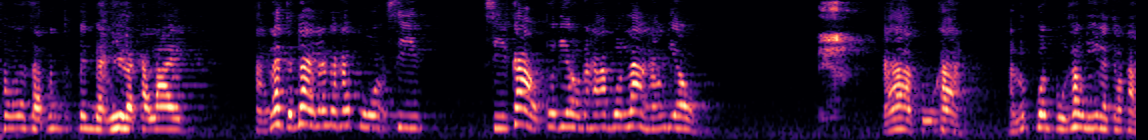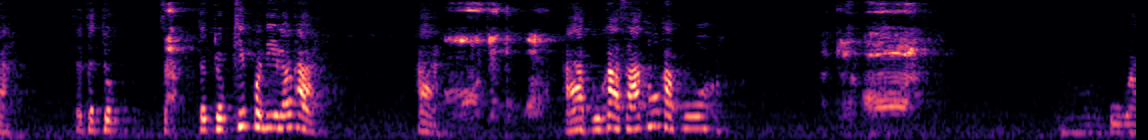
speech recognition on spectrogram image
โทรศัพท์มันเป็นแบบนี้แหละค่ะไลน์อ่าน่าจะได้แล้วนะคะปูสี่สี่เก้าตัวเดียวนะคะ บนล่างหางเดียวเนี่ยค่ะปูค่ะ อ่ารบกวนปูเท่านี้แหละเจ้าค่ะ จะจะจบจะจะจบคลิปพอดีแล้วค่ะ ค่ะอ๋อจะจะว่าค่ะปูค่ะสาธุค่ะปูอาจจะเริ่มพรอืมปูว่า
